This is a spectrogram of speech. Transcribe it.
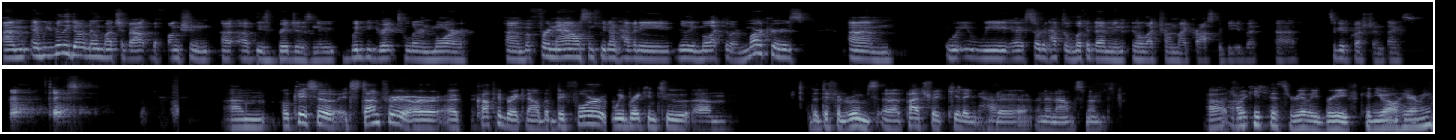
Um, and we really don't know much about the function uh, of these bridges, and it would be great to learn more. Um, but for now, since we don't have any really molecular markers, um, we, we uh, sort of have to look at them in, in electron microscopy. But uh, it's a good question. Thanks. Yeah, thanks. Um, okay, so it's time for our uh, coffee break now. But before we break into um, the different rooms, uh, Patrick Keeling had a, an announcement. I'll, I'll, keep this really brief. Can you all hear me?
